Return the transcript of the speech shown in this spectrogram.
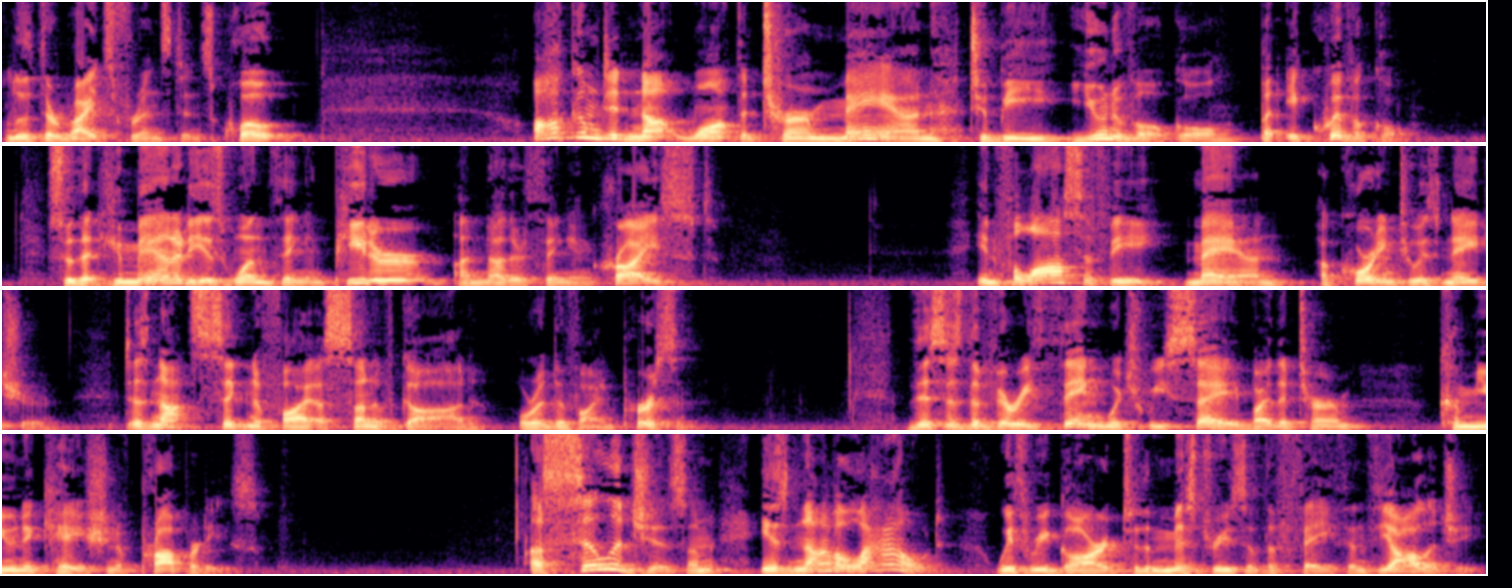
Luther writes, for instance, quote, Occam did not want the term man to be univocal but equivocal, so that humanity is one thing in Peter, another thing in Christ. In philosophy, man, according to his nature, does not signify a son of God or a divine person. This is the very thing which we say by the term communication of properties. A syllogism is not allowed with regard to the mysteries of the faith and theology.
